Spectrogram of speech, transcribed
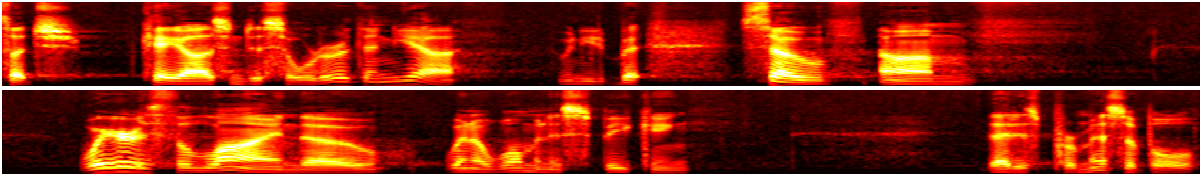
such chaos and disorder, then yeah, we need. But so, um, where is the line though when a woman is speaking that is permissible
